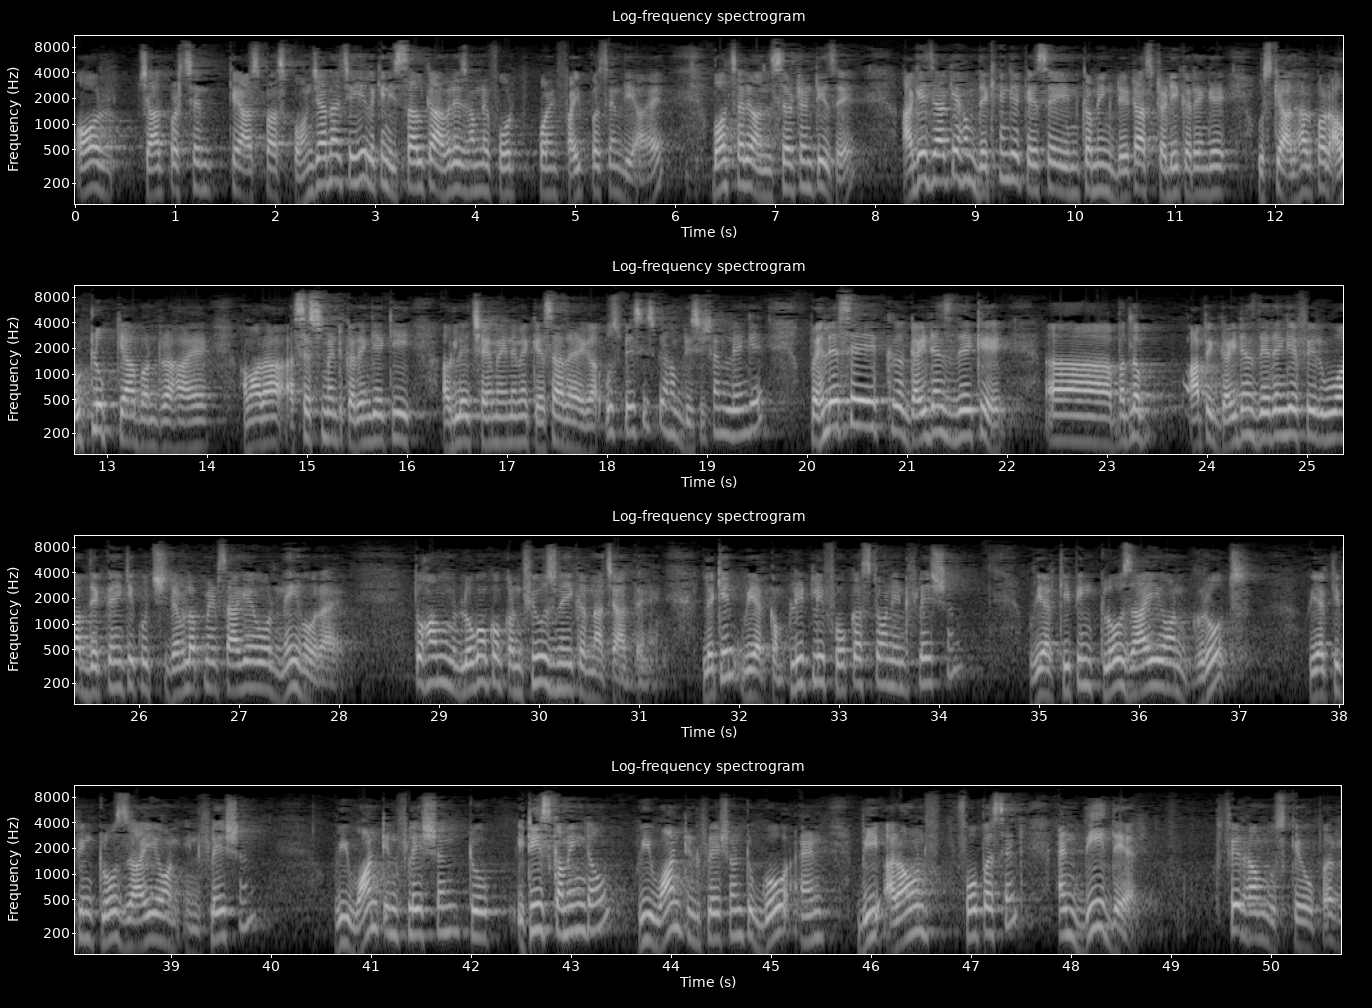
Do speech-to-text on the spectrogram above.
और चार परसेंट के आसपास पहुँच जाना चाहिए, लेकिन इस साल का एवरेज हमने 4.5 परसेंट दिया है। बहुत सारे अनसर्टनिटीज है। आगे जाके हम देखेंगे कैसे इनकमिंग डेटा स्टडी करेंगे उसके आधार पर आउटलुक क्या बन रहा है हमारा असेसमेंट करेंगे कि अगले छह महीने में कैसा रहेगा। उस बेसिस पे हम डिसीज़न लेंगे। पहले से एक गाइडेंस दे के आ, मतलब आप एक गाइडेंस दे देंगे फिर वो आप देखते हैं कि कुछ डेवलपमेंट्स आगे और नहीं हो रहा है। तो हम लोगों को कंफ्यूज नहीं करना चाहते हैं। लेकिन we are completely focused on inflation we are keeping close eye on growth We are keeping close eye on inflation. We want inflation to, it is coming down. We want inflation to go and be around 4% and be there फिर हम उसके ऊपर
